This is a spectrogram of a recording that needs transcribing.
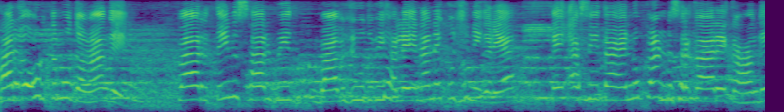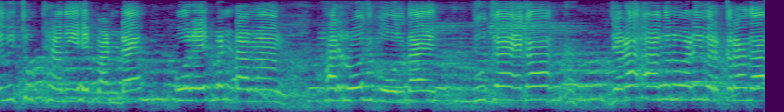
ਹਰ ਔਰਤ ਨੂੰ ਦਵਾਂਗੇ। ਪਰ 3 ਸਾਲ ਵੀ ਬਾਵਜੂਦ ਵੀ ਹਲੇ ਇਹਨਾਂ ਨੇ ਕੁਝ ਨਹੀਂ ਕਰਿਆ ਤੇ ਅਸੀਂ ਤਾਂ ਇਹਨੂੰ ਭੰਡ ਸਰਕਾਰ ਇਹ ਕਹਾਂਗੇ ਵੀ ਝੂਠਿਆਂ ਦੀ ਇਹ ਪੰਡ ਹੈ ਔਰ ਇਹ ਭੰਡਾ ਵਾਂਗ ਹਰ ਰੋਜ਼ ਬੋਲਦਾ ਹੈ। ਦੂਜਾ ਹੈਗਾ ਜਿਹੜਾ ਆਂਗਨਵਾੜੀ ਵਰਕਰਾਂ ਦਾ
